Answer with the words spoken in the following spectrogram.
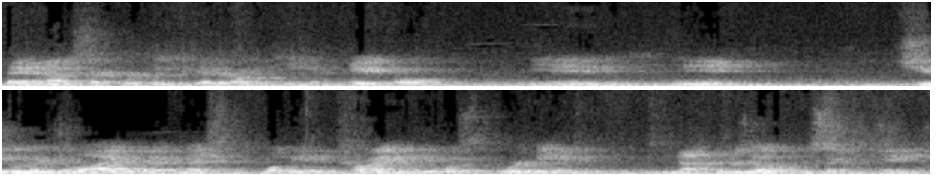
ben and I started working together on the team in April. In, in June or July, we recognized what we've been trying to do wasn't working and not, there was no discernible change.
